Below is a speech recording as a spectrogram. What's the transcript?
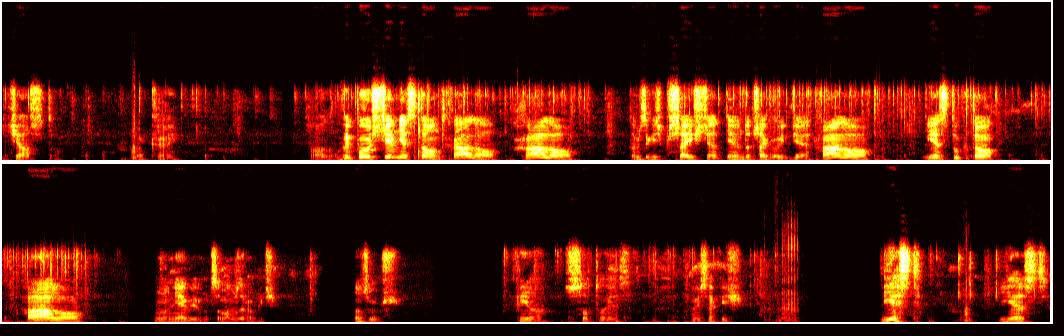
I ciasto. Okej. Halo. Wypuśćcie mnie stąd! Halo! Halo! Tam jest jakieś przejście, nie wiem do czego i gdzie. Halo! Jest tu kto? Halo! No nie wiem, co mam zrobić. No cóż. Chwila, co to jest? To jest jakieś... Jest! Jest!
